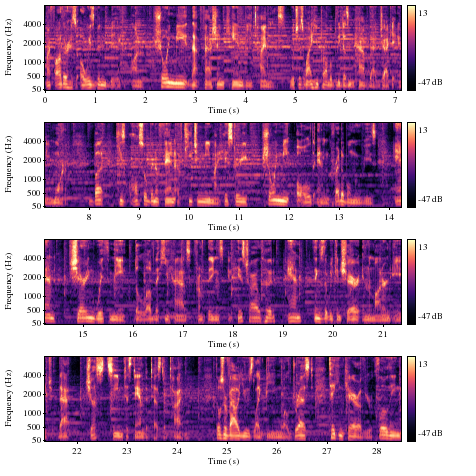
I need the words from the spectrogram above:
My father has always been big on showing me that fashion can be timeless, which is why he probably doesn't have that jacket anymore. But he's also been a fan of teaching me my history, showing me old and incredible movies, and sharing with me the love that he has from things in his childhood and things that we can share in the modern age that just seem to stand the test of time. Those are values like being well dressed, taking care of your clothing,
